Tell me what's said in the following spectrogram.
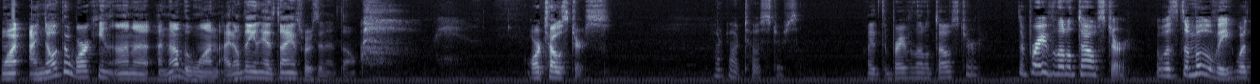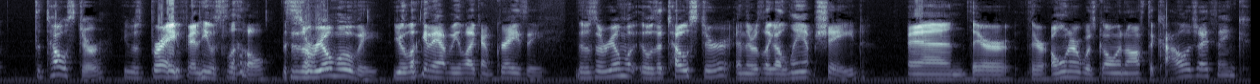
Well, I know they're working on a, another one. I don't think it has dinosaurs in it though, or toasters, What about toasters? like the Brave Little Toaster. The Brave Little Toaster. It was the movie with the toaster. He was brave and he was little. This is a real movie. You're looking at me like I'm crazy. It was a real. Mo- it was a toaster and there was like a lampshade, and their their owner was going off to college, I think,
